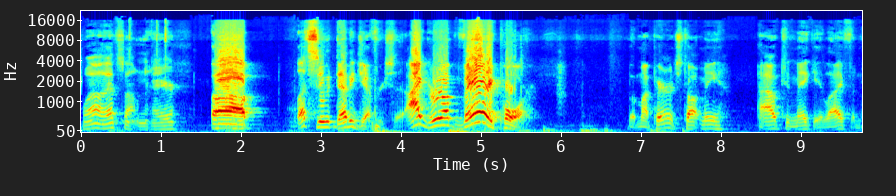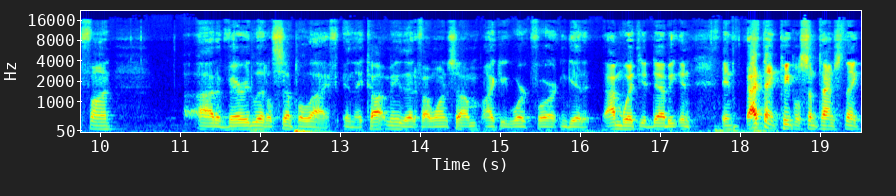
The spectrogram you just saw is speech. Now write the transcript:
Wow, that's something here. Uh, let's see what Debbie Jeffrey said. I grew up very poor, but my parents taught me how to make a life and fun out of very little simple life. And they taught me that if I wanted something, I could work for it and get it. I'm with you, Debbie. And and I think people sometimes think,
